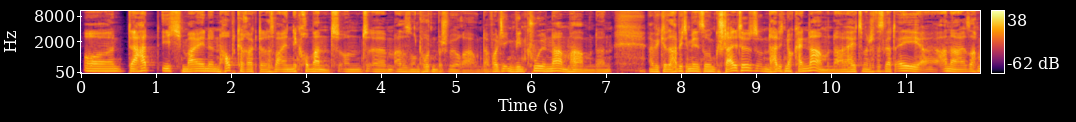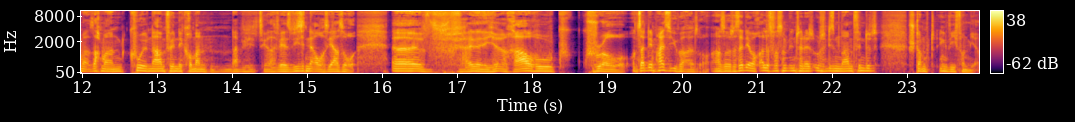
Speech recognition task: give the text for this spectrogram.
Und da hatte ich meinen Hauptcharakter, das war ein Nekromant und ähm, also so ein Totenbeschwörer. Und da wollte ich irgendwie einen coolen Namen haben. Und dann habe ich gesagt, habe ich den mir so gestaltet und da hatte ich noch keinen Namen. Und da habe ich zum Beispiel gesagt, ey Anna, sag mal, sag mal einen coolen Namen für einen Nekromanten. Und da habe ich gesagt, wie sieht denn der aus? Ja, so. Äh, weiß nicht, Rahu Crow. Und seitdem heiße ich überall so. Also das seht ihr auch alles, was im Internet unter diesem Namen findet, stammt irgendwie von mir.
